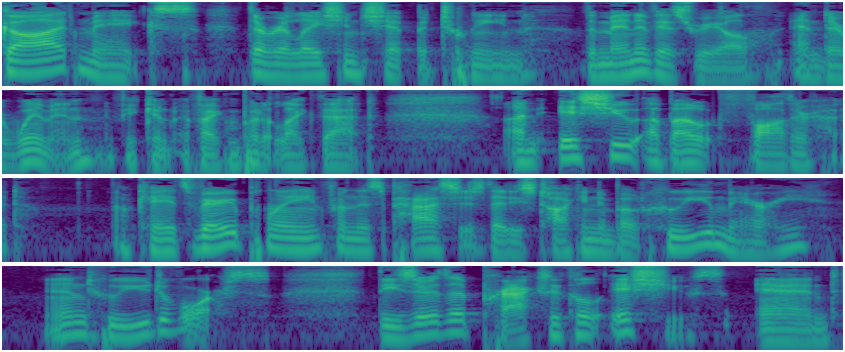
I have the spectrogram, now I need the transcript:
God makes the relationship between the men of Israel and their women, if you can if I can put it like that, an issue about fatherhood. Okay, it's very plain from this passage that he's talking about who you marry and who you divorce. These are the practical issues. And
